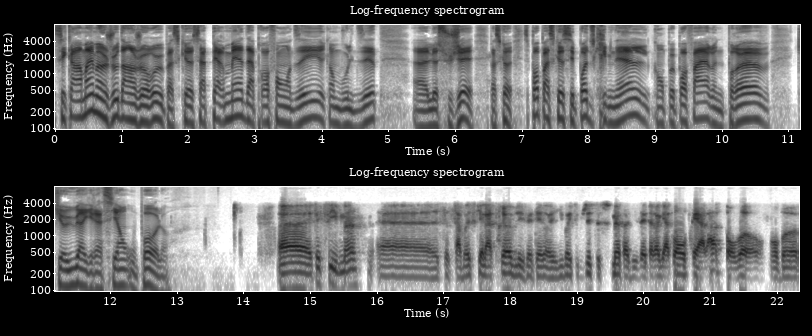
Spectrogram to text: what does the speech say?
c'est quand même un jeu dangereux parce que ça permet d'approfondir, comme vous le dites, euh, le sujet. Parce que c'est pas parce que c'est pas du criminel qu'on peut pas faire une preuve qu'il y a eu agression ou pas, là. Euh, effectivement, euh, ça, va être ce que la preuve, les il va être obligé de se soumettre à des interrogatoires au préalable. On va, on va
